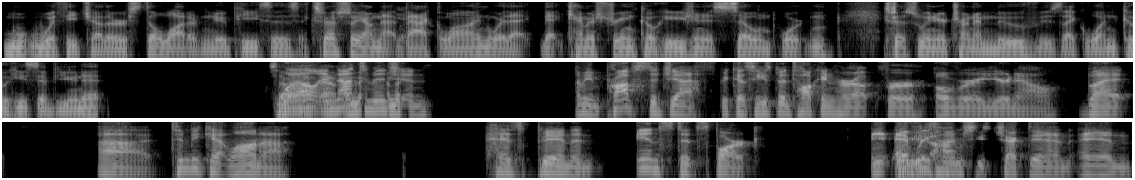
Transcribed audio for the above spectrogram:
with each other. Still a lot of new pieces, especially on that yeah. back line where that that chemistry and cohesion is so important, especially when you're trying to move as like one cohesive unit. So well, I'm, and not I'm, to mention. I'm, mean, props to Jeff because he's been talking her up for over a year now. But uh Thembi Kgatlana has been an instant spark oh, every yeah. time she's checked in, and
